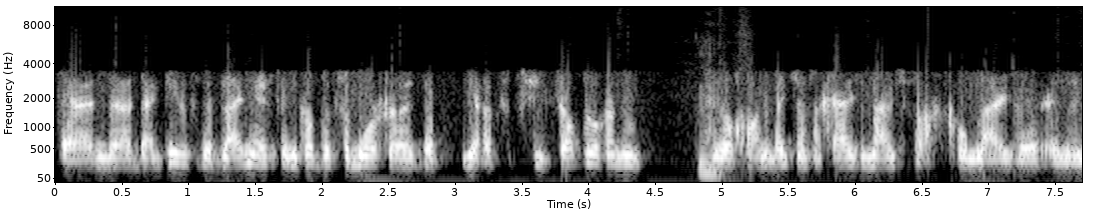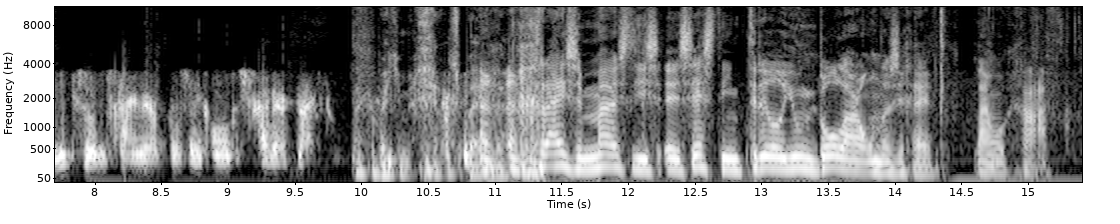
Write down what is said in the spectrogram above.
En uh, ik denk dat ze er blij mee is. En ik hoop dat ze morgen, dat, ja, dat ze precies hetzelfde wil gaan doen. Ze wil gewoon een beetje als een grijze muis op de achtergrond blijven. En uh, niet zo een schijnwerper, als ze gewoon een schijnwerper blijft. Lekker een beetje met geld spelen. Een, een, grijze muis die 16 triljoen dollar onder zich heeft. Lijkt me ook gaaf.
